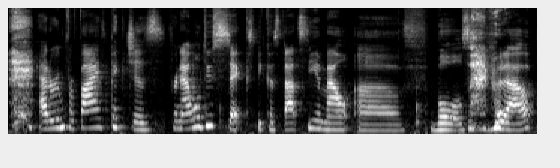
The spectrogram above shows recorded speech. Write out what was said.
Had room for five pictures. For now, we'll do six because that's the amount of bowls I put out.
